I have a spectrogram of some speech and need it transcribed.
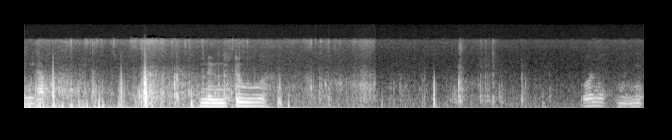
นี่ครับหนึ่งตัว โอ้นี่นี่นี่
